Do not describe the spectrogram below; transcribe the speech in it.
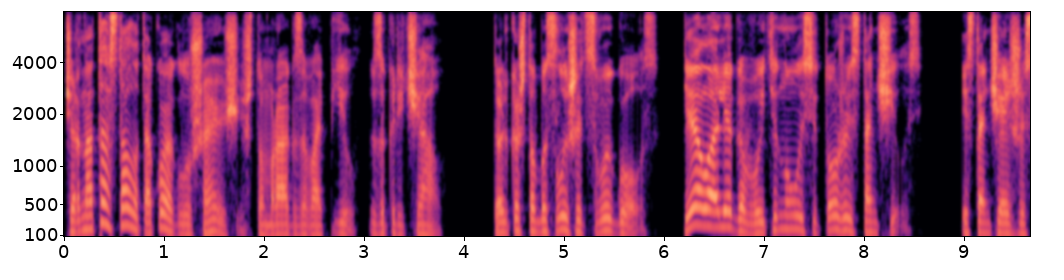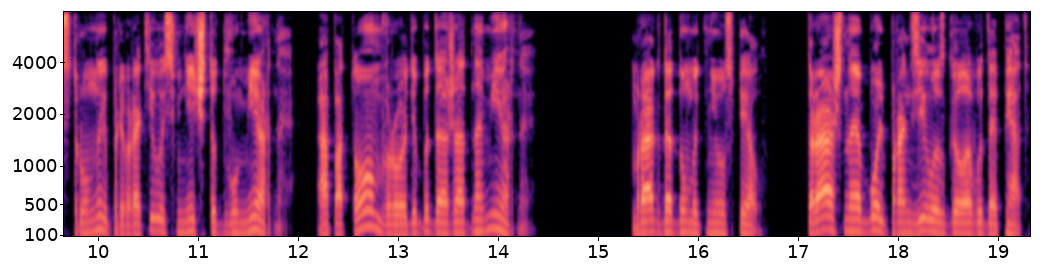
Чернота стала такой оглушающей, что мрак завопил, закричал. Только чтобы слышать свой голос. Тело Олега вытянулось и тоже истончилось. Из тончайшей струны превратилось в нечто двумерное, а потом вроде бы даже одномерное. Мрак додумать не успел. Страшная боль пронзила с головы до пят.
